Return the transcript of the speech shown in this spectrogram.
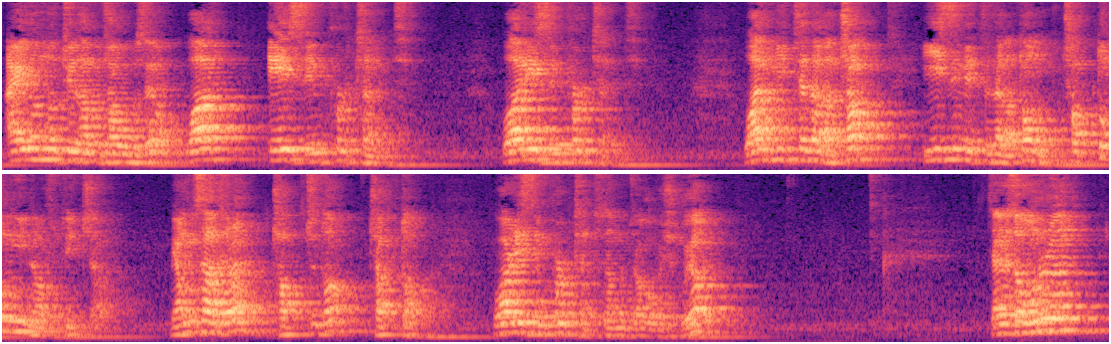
I don't know 뒤에서 한번 적어보세요. What is important? What is important? What 밑에다가 접, is 밑에다가 동, 접동이 나올 수도 있죠. 명사절은 접주동, 접동. What is important? 한번 적어보시고요. 자, 그래서 오늘은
